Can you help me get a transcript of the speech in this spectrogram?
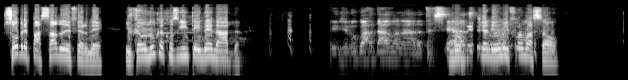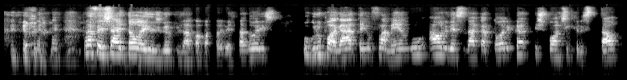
sobrepassado de Fernet. Então eu nunca consegui entender nada. Entendi, não guardava nada, tá Não certo. tinha nenhuma informação. Para fechar, então, aí os grupos da Copa Libertadores, o grupo H tem o Flamengo, a Universidade Católica, Esporte Cristal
